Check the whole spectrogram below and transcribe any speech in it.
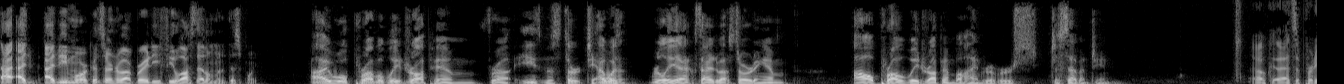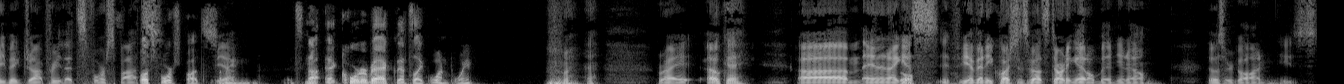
I, I'd I'd be more concerned about Brady if he lost Edelman at this point. I will probably drop him from. He was 13. I wasn't really excited about starting him. I'll probably drop him behind Rivers to 17. Okay, that's a pretty big drop for you. That's four spots. Well, it's four spots. Yeah. I mean, it's not at quarterback. That's like one point. right. Okay. Um, and then I Cool. guess if you have any questions about starting Edelman, you know, those are gone. He's,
